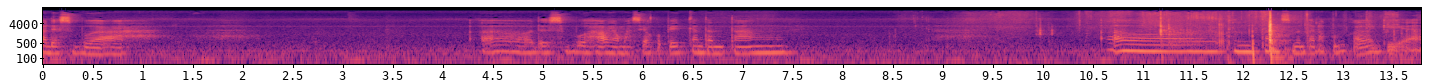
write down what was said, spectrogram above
ada sebuah uh, ada sebuah hal yang masih aku pikirkan tentang tentang sebentar aku buka lagi ya.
